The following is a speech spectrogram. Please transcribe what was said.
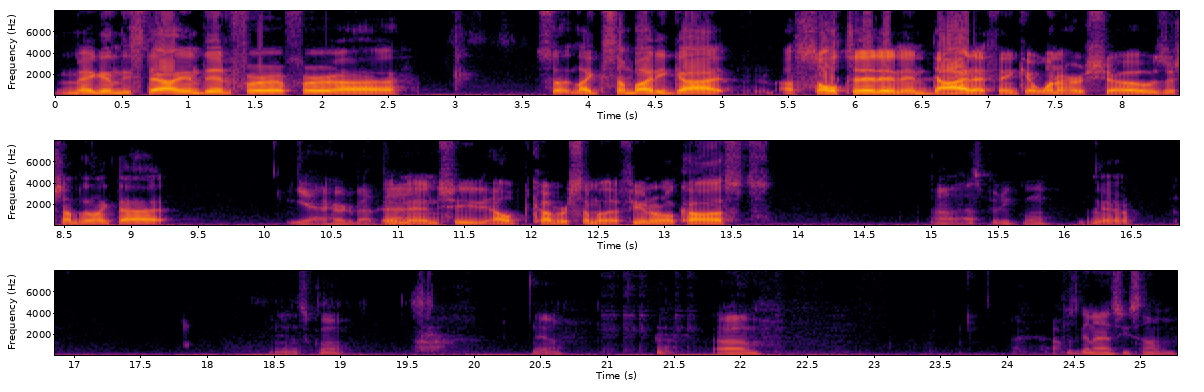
Megan Thee Stallion did for for uh so like somebody got assaulted and, and died I think at one of her shows or something like that Yeah, I heard about that. and then she helped cover some of the funeral costs. oh, that's pretty cool. Yeah. Yeah, that's cool. Yeah. Um, I was gonna ask you something.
